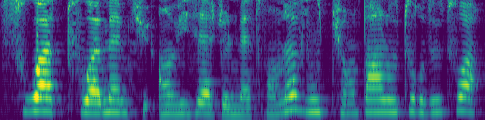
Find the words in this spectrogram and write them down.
Soit toi-même, tu envisages de le mettre en œuvre, ou tu en parles autour de toi.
